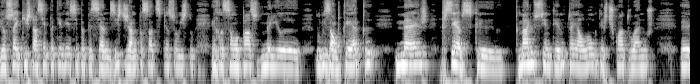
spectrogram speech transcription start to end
Eu sei que isto há sempre a tendência para pensarmos isto, já no passado se pensou isto em relação a passos de Maria Luísa Albuquerque, mas percebe-se que, que Mário Centeno tem ao longo destes quatro anos eh,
